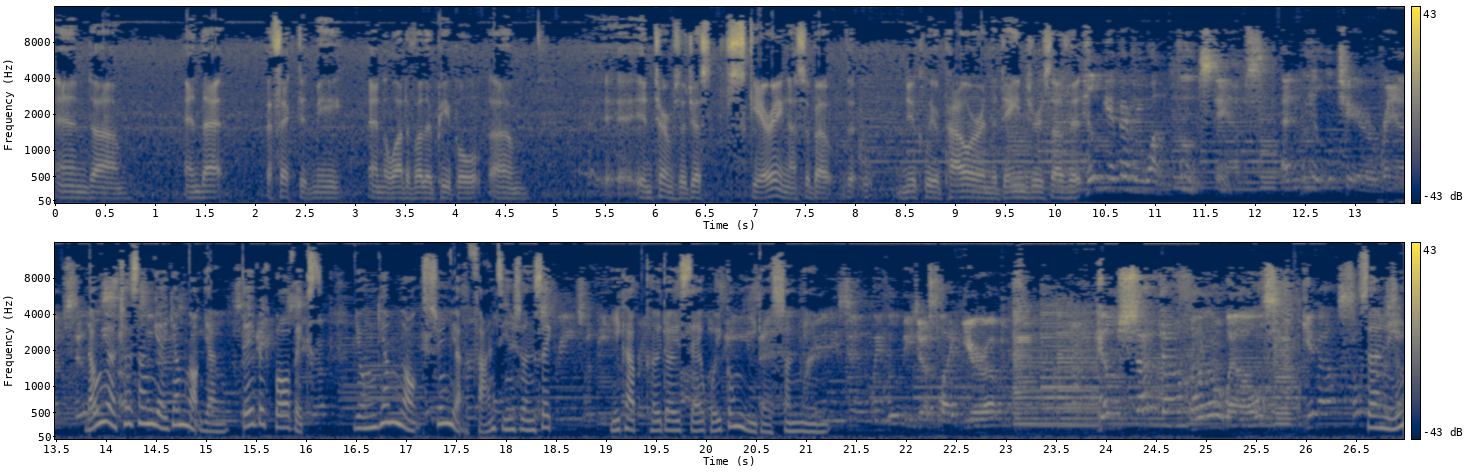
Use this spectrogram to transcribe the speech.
and um, and that affected me and a lot of other people um, in terms of just scaring us about nuclear power and the dangers of it. 紐約出生嘅音樂人 David Rovics 用音樂宣揚反戰信息，以及佢對社會公義嘅信念。上年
